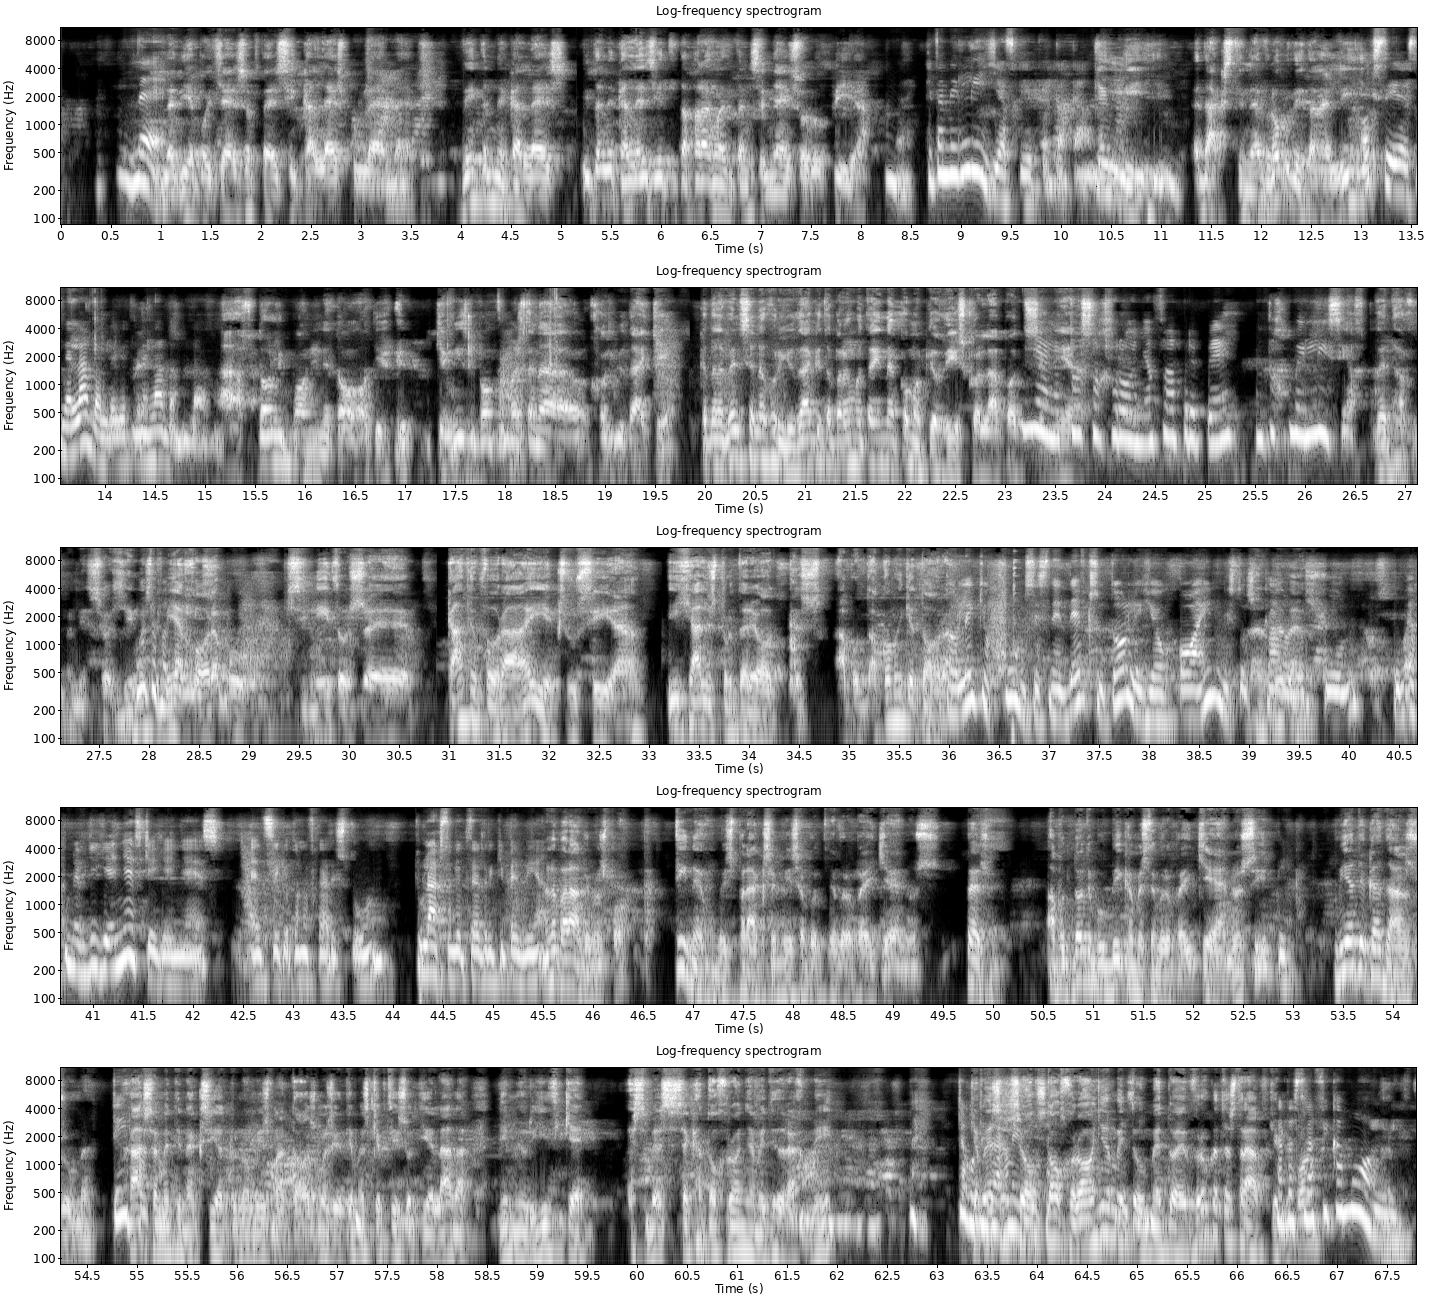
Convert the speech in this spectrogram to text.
Ναι. Δηλαδή οι εποχές αυτές οι καλές που λέμε δεν ήταν καλές. Ήταν καλές γιατί τα πράγματα ήταν σε μια ισορροπία. Ναι. Και ήταν λίγοι αυτοί που τα κάνουν. Και λίγοι. Εντάξει, στην Ευρώπη δεν ήταν λίγοι. Όχι στη- στην Ελλάδα, λέω για την Ελλάδα μιλάω. Αυτό λοιπόν είναι το ότι και εμείς λοιπόν που είμαστε ένα χωριουδάκι, καταλαβαίνεις ένα χωριουδάκι τα πράγματα είναι ακόμα πιο δύσκολα από ό,τι σε Ναι, αλλά μια. τόσα χρόνια θα έπρεπε να το έχουμε λύσει αυτό. Δεν τα έχουμε λύσει, όχι. Είμαστε θα μια τα χώρα λύσουμε. που συνήθως κάθε φορά η εξουσία είχε άλλες προτεραιότητες. Ακόμα και τώρα. Το λέει και ο Κούν στη συνεντεύξη του, το έλεγε ο, ο αείμνηστος Ε, Κάρολος βεβαίως. Κούν, που έχουν βγει γενιές και γενιές έτσι και τον ευχαριστούν, τουλάχιστον για τη θεατρική παιδεία. Ένα παράδειγμα να σου πω. Τι έχουμε εισπράξει εμείς από την Ευρωπαϊκή Ένωση; Πες μου. Από τότε που μπήκαμε στην Ευρωπαϊκή Ένωση, μία δεκαδά ζούμε. Τίποτα. Χάσαμε την αξία του νομίσματός μας, γιατί μας σκεφτείς ότι η Ελλάδα δημιουργήθηκε μέσα σε 100 χρόνια με τη δραχμή εγώ και τη μέσα σε 8 δραχμή χρόνια με το, με το ευρώ καταστράφηκε. Λοιπόν, Καταστραφήκαμε όλοι.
